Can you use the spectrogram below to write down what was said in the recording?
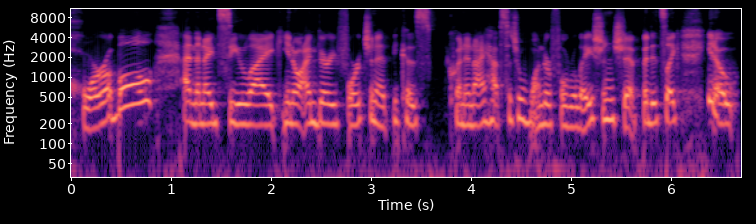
horrible. And then I'd see like, you know, I'm very fortunate because Quinn and I have such a wonderful relationship, but it's like, you know,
